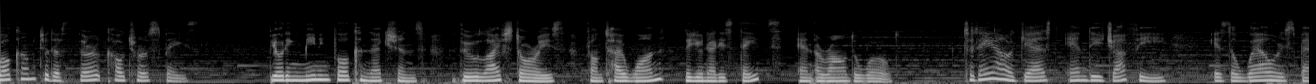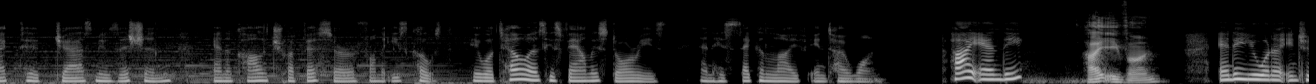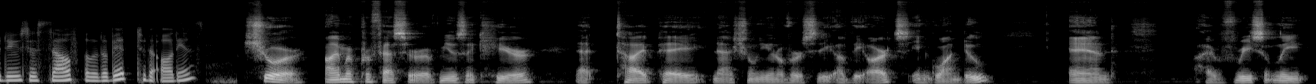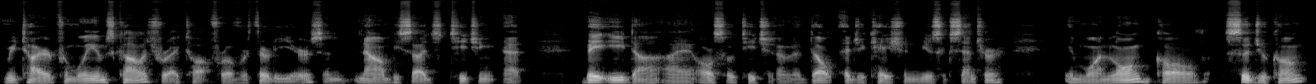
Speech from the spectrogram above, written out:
Welcome to the third cultural space, building meaningful connections through life stories from Taiwan, the United States, and around the world. Today, our guest, Andy Jaffe, is a well respected jazz musician and a college professor from the East Coast. He will tell us his family stories and his second life in Taiwan. Hi, Andy. Hi, Yvonne. Andy, you want to introduce yourself a little bit to the audience? Sure. I'm a professor of music here at Taipei National University of the Arts in Guandu. And I've recently retired from Williams College, where I taught for over 30 years. And now, besides teaching at Beida, I also teach at an adult education music center in Wanlong called Sijukong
